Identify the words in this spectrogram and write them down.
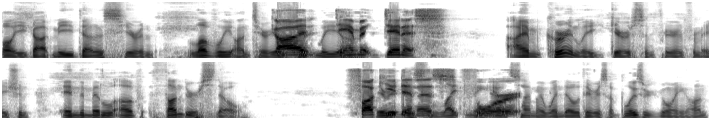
well, you got me, Dennis, here in lovely Ontario. God Currently, damn uh, it, Dennis. I am currently, Garrison, for your information, in the middle of thunder snow. Fuck There you, Dennis, lightning for outside my window. There is a blizzard going on.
